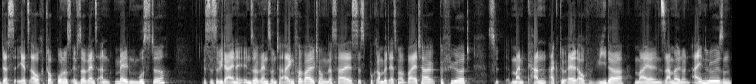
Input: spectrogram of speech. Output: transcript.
dass jetzt auch Top-Bonus Insolvenz anmelden musste. Es ist wieder eine Insolvenz unter Eigenverwaltung. Das heißt, das Programm wird erstmal weitergeführt. Man kann aktuell auch wieder Meilen sammeln und einlösen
